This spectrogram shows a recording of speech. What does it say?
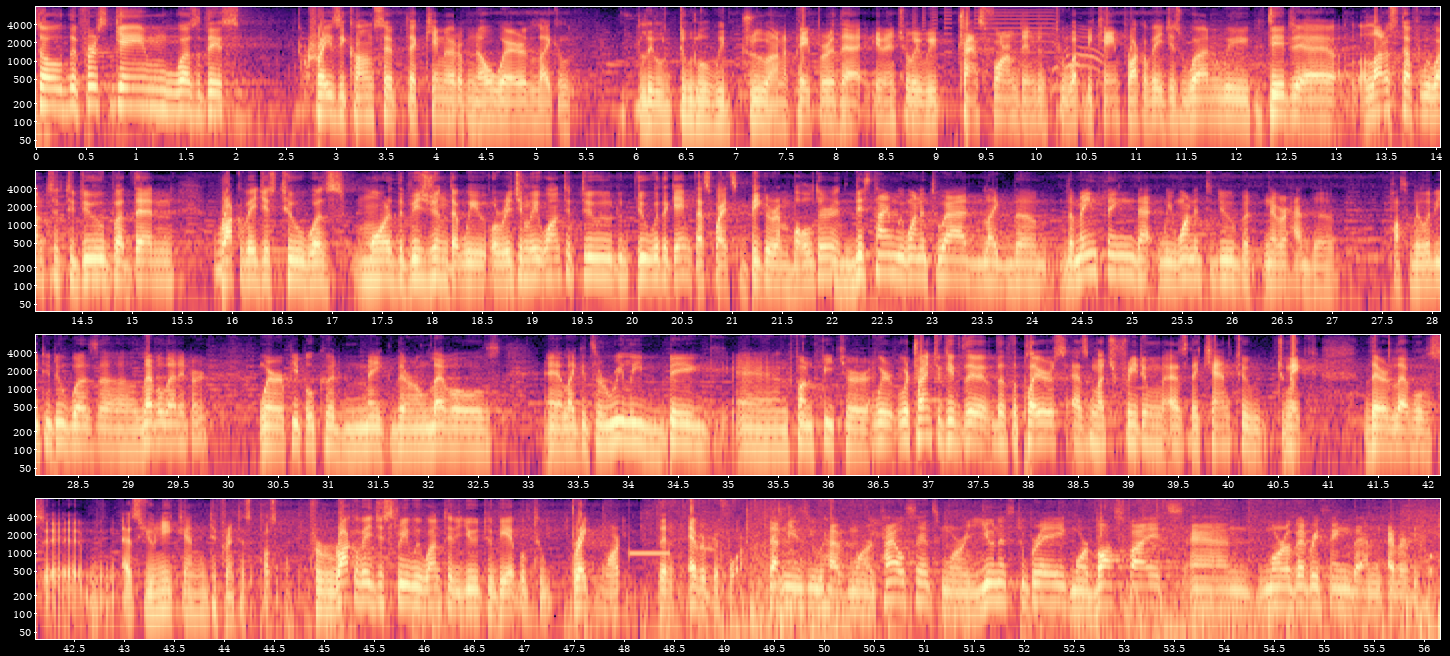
So the first game was this crazy concept that came out of nowhere, like a little doodle we drew on a paper that eventually we transformed into what became Rock of Ages 1. We did uh, a lot of stuff we wanted to do, but then Rock of Ages 2 was more the vision that we originally wanted to do with the game. That's why it's bigger and bolder. This time we wanted to add like the, the main thing that we wanted to do but never had the possibility to do was a level editor where people could make their own levels. Uh, like it's a really big and fun feature. We're, we're trying to give the, the, the players as much freedom as they can to, to make their levels uh, as unique and different as possible. For Rock of Ages 3 we wanted you to be able to break more than ever before. That means you have more tile sets, more units to break, more boss fights and more of everything than ever before.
